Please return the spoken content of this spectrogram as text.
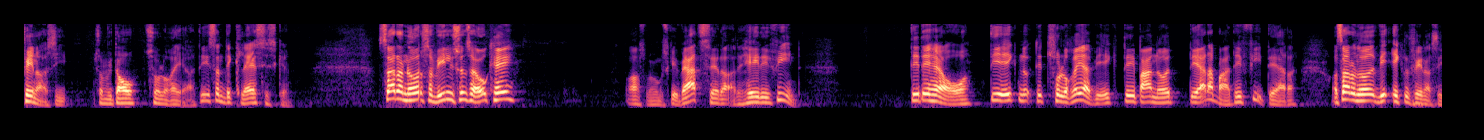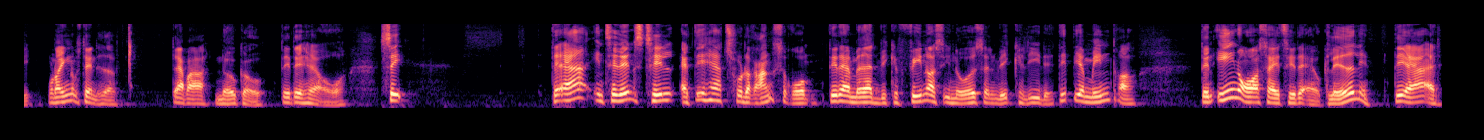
finder os i, som vi dog tolererer. Det er sådan det klassiske. Så er der noget, som vi egentlig synes er okay, og som vi måske værdsætter, og det, hey, det er fint. Det er det her over. Det, er ikke no- det tolererer vi ikke. Det er bare noget, det er der bare. Det er fint, det er der. Og så er der noget, vi ikke vil finde os i. Under ingen omstændigheder. Det er bare no-go. Det er det her over. Se, der er en tendens til, at det her tolerancerum, det der med, at vi kan finde os i noget, selvom vi ikke kan lide det, det bliver mindre. Den ene årsag til det er jo glædelig. Det er, at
